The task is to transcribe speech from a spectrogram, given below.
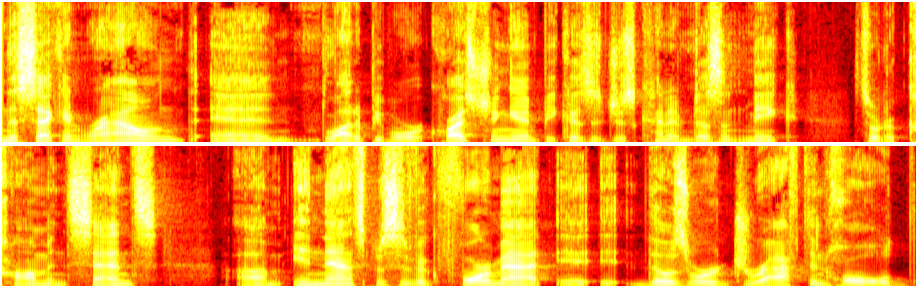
the second round, and a lot of people were questioning it because it just kind of doesn't make sort of common sense. Um, in that specific format, it, it, those were draft and hold,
